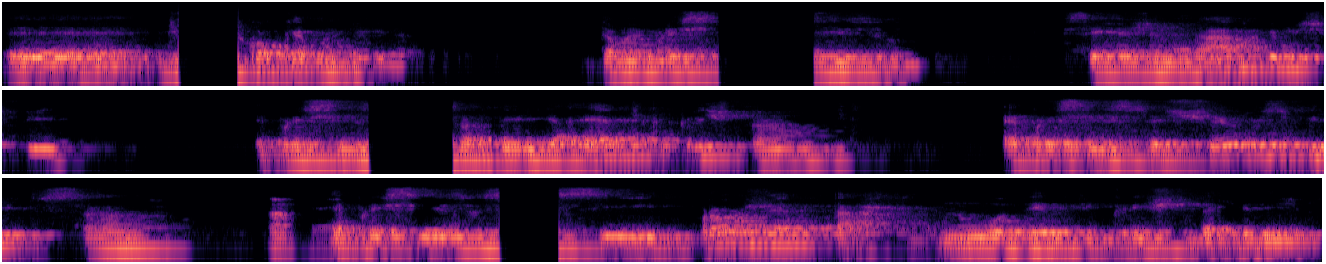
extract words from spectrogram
é, de qualquer maneira. Então é preciso ser regenerado pelo Espírito, é preciso à ética cristã, é preciso ser cheio do Espírito Santo, Amém. é preciso se projetar no modelo de Cristo da igreja.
